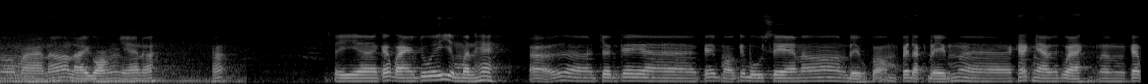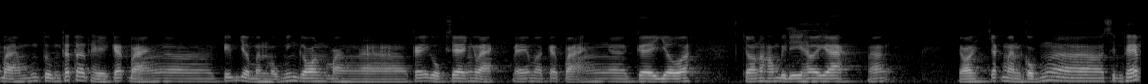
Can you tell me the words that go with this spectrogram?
Ờ, mà nó lại gọn nhẹ nữa. Đó. Thì à, các bạn chú ý giùm mình ha. Ở à, trên cái à, cái mỗi cái bu xe nó đều có một cái đặc điểm khác nhau nha các bạn. Nên các bạn muốn tương thích thì các bạn kiếm cho mình một miếng gôn bằng cái gục xe các bạn, để mà các bạn kê vô cho nó không bị đi hơi ra. Đó. Rồi, chắc mình cũng xin phép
